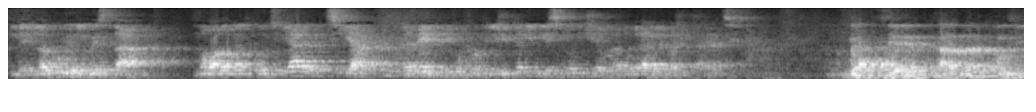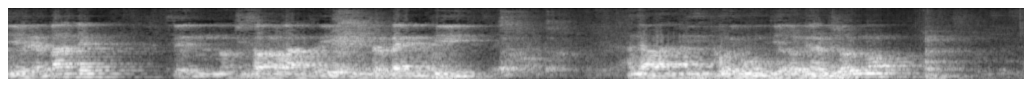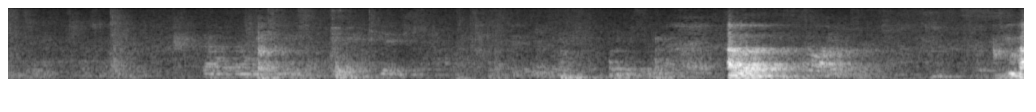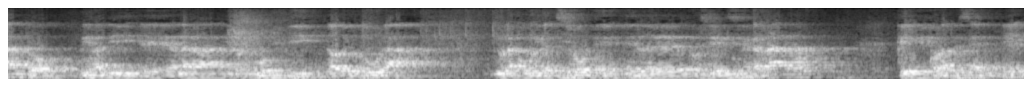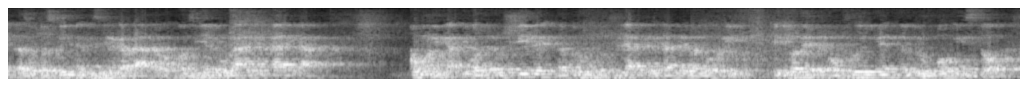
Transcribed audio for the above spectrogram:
eh, l'augurio di questa nuova laurea consigliare sia veramente nei confronti dei cittadini che si cominci ad operare per la città. Grazie. Grazie al consigliere Albate se non ci sono altri interventi andiamo avanti con i punti all'ordine del giorno. Allora, intanto prima di eh, andare avanti con i punti do lettura di una comunicazione del consigliere Cristina Carraro che con la presente la sottoscritta Cristina Carraro, consigliere comunale in carica, comunica di voler uscire dal gruppo consigliare dell'Italia dei Valori e di voler confluire nel gruppo misto.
